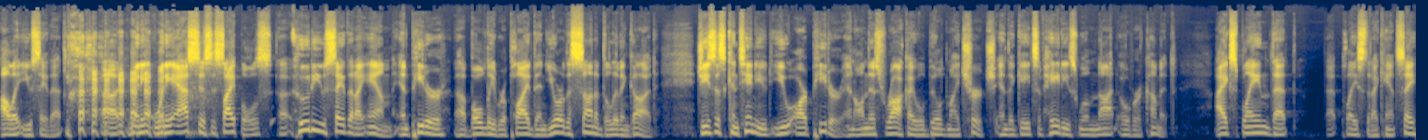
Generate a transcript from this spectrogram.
I'll let you say that. Uh, when, he, when he asked his disciples, uh, Who do you say that I am? And Peter uh, boldly replied, Then you are the Son of the living God. Jesus continued, You are Peter, and on this rock I will build my church, and the gates of Hades will not overcome it. I explained that that place that I can't say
